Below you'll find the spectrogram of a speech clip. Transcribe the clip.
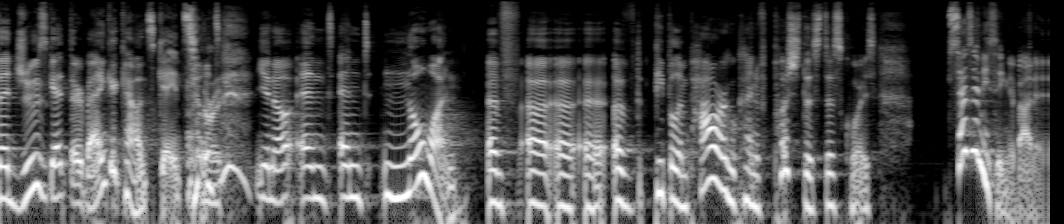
that Jews get their bank accounts canceled, right. you know, and, and no one of, uh, uh, uh, of the people in power who kind of push this discourse says anything about it.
